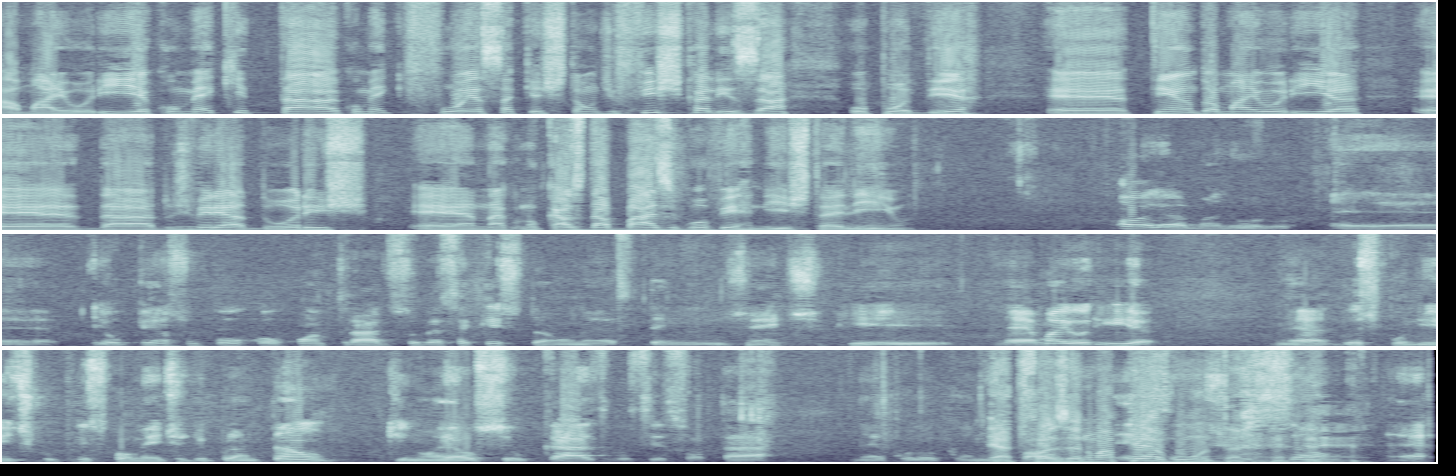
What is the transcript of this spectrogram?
a maioria, como é que tá, como é que foi essa questão de fiscalizar o poder, é, tendo a maioria é, da, dos vereadores, é, na, no caso da base governista, Elinho? Olha, Manolo, é, eu penso um pouco ao contrário sobre essa questão, né? Tem gente que, né, a maioria né, dos políticos, principalmente de plantão, que não é o seu caso, você só está né, colocando. É, fazendo uma pergunta. né,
